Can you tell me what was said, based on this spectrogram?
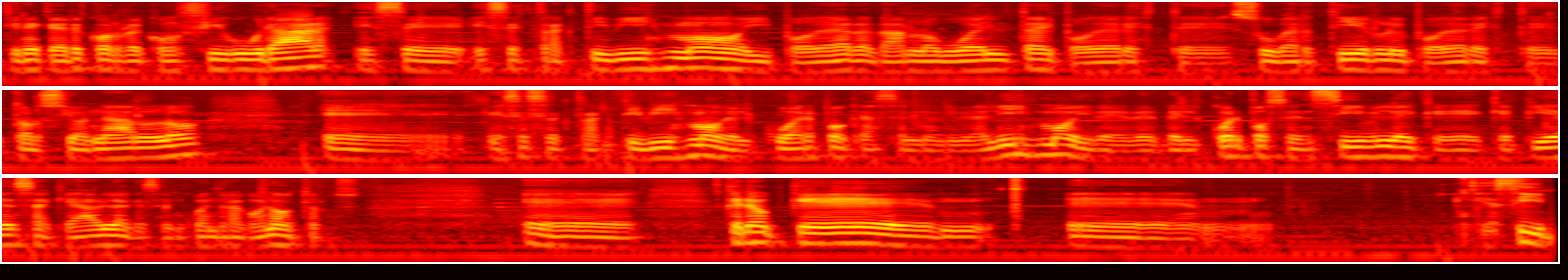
tiene que ver con reconfigurar ese, ese, extractivismo y poder darlo vuelta y poder este, subvertirlo y poder este, torsionarlo. Eh, que es ese extractivismo del cuerpo que hace el neoliberalismo y del cuerpo sensible que, piensa, que habla, que se encuentra con otros. Eh, creo que mm, eh, que sí,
